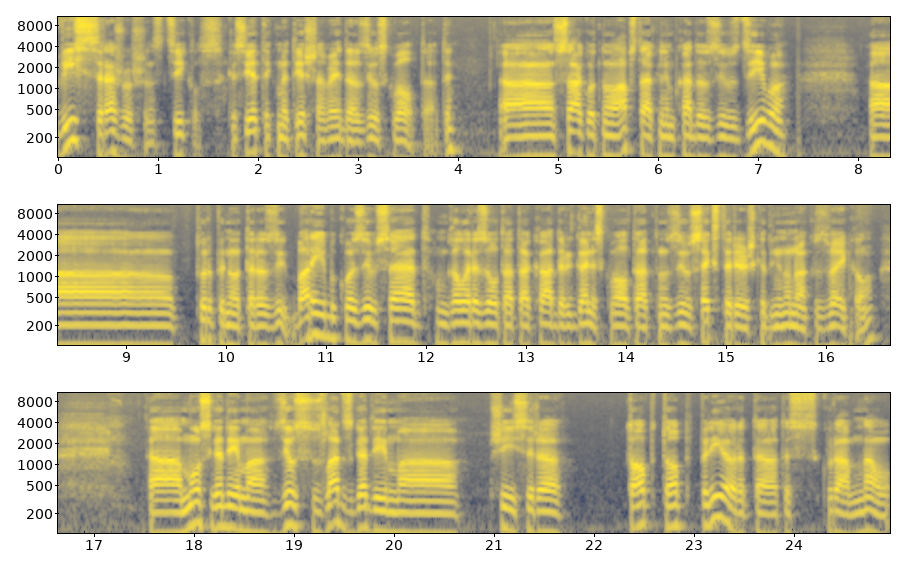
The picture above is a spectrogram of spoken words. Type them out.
viss ražošanas cikls, kas ietekmē tiešā veidā zivs kvalitāti. Sākot no apstākļiem, kādos zivs dzīvo, turpinot ar barību, ko zivs ēd, un gala rezultātā kāda ir gaļas kvalitāte no zivs eksteriora, kad viņi nonāk uz veikalu. Mūsu gadījumā, zivs uz ledus gadījumā, šīs ir top, top prioritātes, kurām nav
